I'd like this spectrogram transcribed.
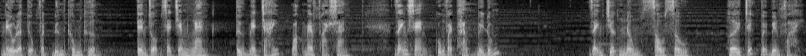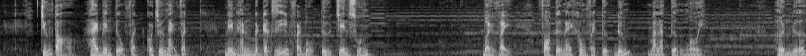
Nếu là tượng Phật đứng thông thường, tên trộm sẽ chém ngang từ mé trái hoặc mé phải sang. Rãnh sẻng cũng phải thẳng mới đúng. Rãnh trước nông, sau sâu, hơi chếch về bên phải, chứng tỏ hai bên tượng Phật có chứa ngại vật, nên hắn bất đắc dĩ phải bổ từ trên xuống. Bởi vậy, pho tượng này không phải tượng đứng mà là tượng ngồi. Hơn nữa,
